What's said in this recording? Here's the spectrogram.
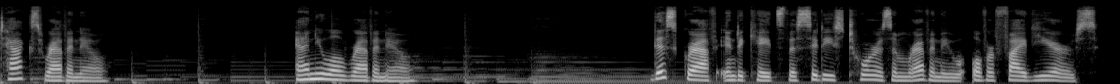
Tax revenue, Annual revenue. This graph indicates the city's tourism revenue over five years.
